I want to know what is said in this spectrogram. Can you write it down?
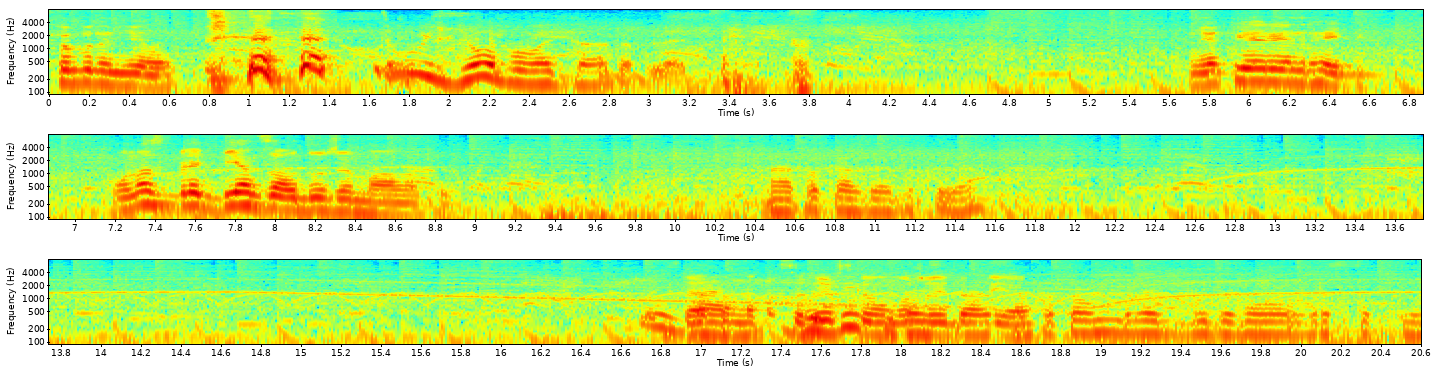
Что будем делать? Ти уйобувати надо, блядь. Я курю энергетик. У нас, блядь, бенза дуже мало тут. А, показує дохуя. Ну, Да, там на пасажирському може і дохуя. Потім, блядь, будемо в розсипні.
